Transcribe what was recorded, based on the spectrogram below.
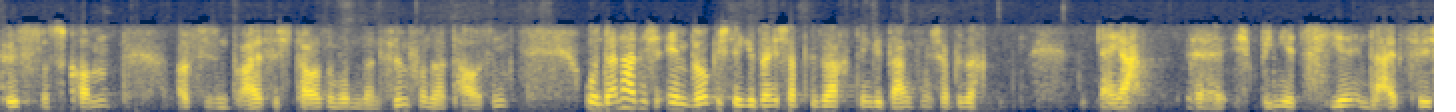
höchstens kommen. Aus diesen 30.000 wurden dann 500.000. Und dann hatte ich eben wirklich den Gedanken, ich habe gesagt, den Gedanken, ich habe gesagt, naja, äh, ich bin jetzt hier in Leipzig,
